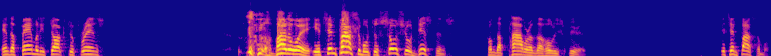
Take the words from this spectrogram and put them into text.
and the family talk to friends. By the way, it's impossible to social distance from the power of the Holy Spirit. It's impossible.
